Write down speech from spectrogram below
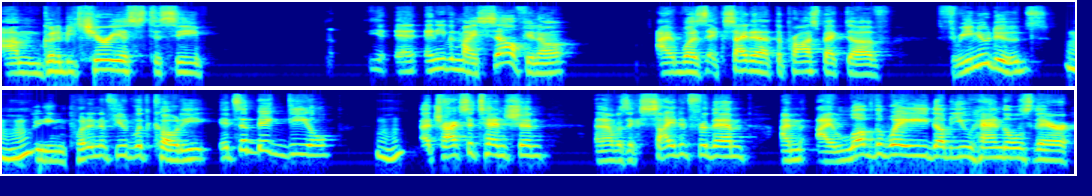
I'm going to be curious to see, and, and even myself, you know, I was excited at the prospect of three new dudes Mhm. being put in a feud with Cody. It's a big deal. Mhm. Attracts attention, and I was excited for them. I'm I love the way AEW handles their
